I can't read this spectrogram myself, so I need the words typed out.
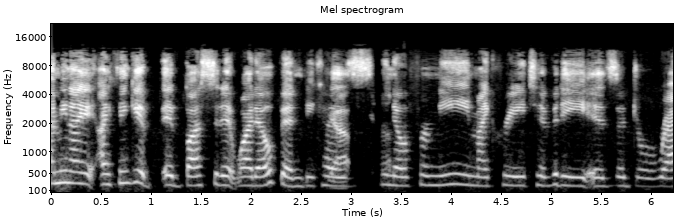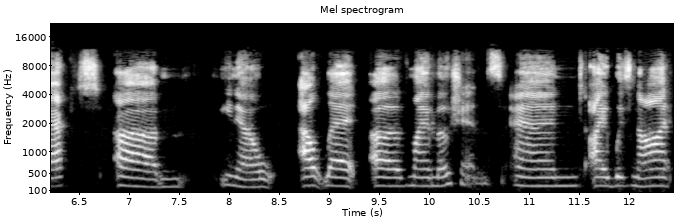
I mean, I, I think it, it busted it wide open because, yeah. you know, for me, my creativity is a direct, um, you know, outlet of my emotions. And I was not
